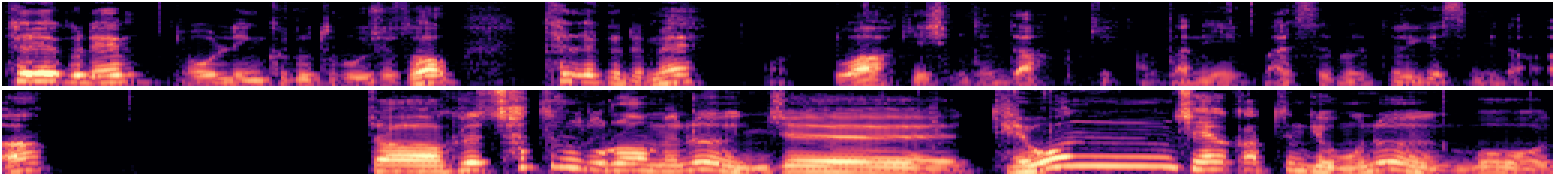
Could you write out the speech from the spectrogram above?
텔레그램 어, 링크로 들어오셔서 텔레그램에 들어와 계시면 된다. 이렇게 간단히 말씀을 드리겠습니다. 자, 그래서 차트로 돌아오면은 이제 대원 제약 같은 경우는 뭐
